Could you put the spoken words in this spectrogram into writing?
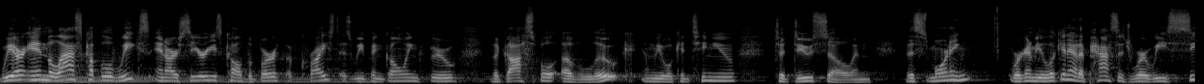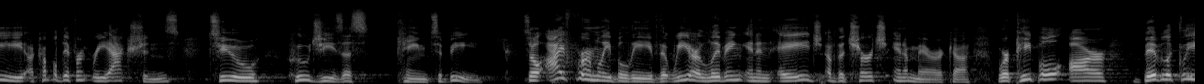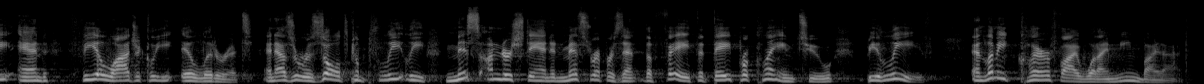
We are in the last couple of weeks in our series called The Birth of Christ as we've been going through the Gospel of Luke, and we will continue to do so. And this morning, we're going to be looking at a passage where we see a couple different reactions to who Jesus came to be. So I firmly believe that we are living in an age of the church in America where people are biblically and theologically illiterate, and as a result, completely misunderstand and misrepresent the faith that they proclaim to believe. And let me clarify what I mean by that.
